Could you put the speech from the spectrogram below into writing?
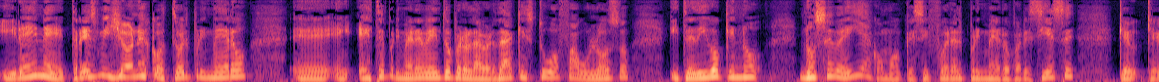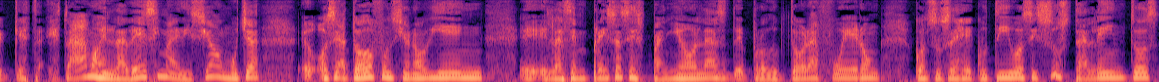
Irene, 3 millones costó el primero, en este primer evento, pero la verdad que estuvo fabuloso y te digo que no, no se veía como que si fuera el primero, pareciese que, que, que estábamos en la décima edición, mucha, o sea, todo funcionó bien, las empresas españolas de productoras fueron con sus ejecutivos y sus talentos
